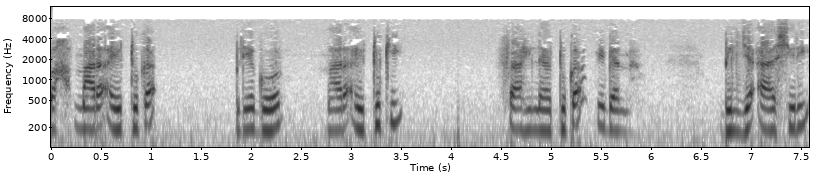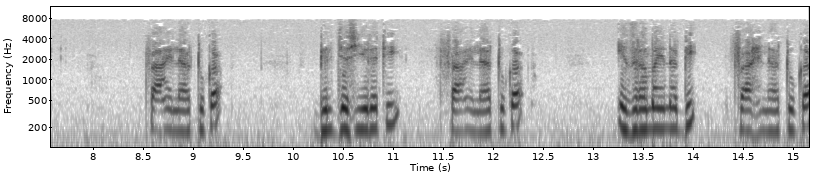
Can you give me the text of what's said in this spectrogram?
wax maara ay tuka bu dee góor maara ay tukki fahilatuka mi benn bil jaasiri fa'ilatuka bil jasirati fa'ilatuka idramayna bi fa'ilatuka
